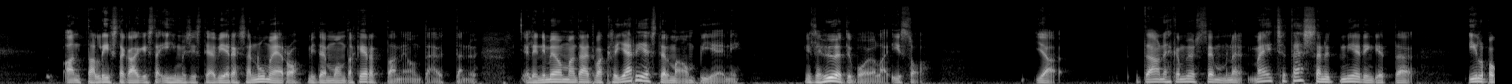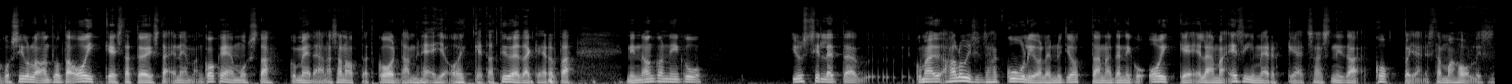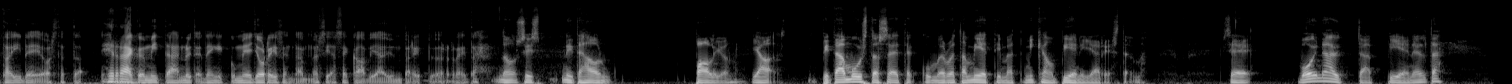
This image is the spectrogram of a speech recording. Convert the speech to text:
antaa lista kaikista ihmisistä ja vieressä numero, miten monta kertaa ne on täyttänyt. Eli nimenomaan tämä, että vaikka se järjestelmä on pieni, niin se hyöty voi olla iso. Ja tämä on ehkä myös semmoinen, mä itse tässä nyt mietinkin, että Ilpo, kun sinulla on tuolta oikeista töistä enemmän kokemusta, kun meidän aina sanottu, että koodaaminen ei ole oikeita työtä kerta, niin onko niinku just sille, että kun mä haluaisin saada kuulijoille nyt ottaa näitä niinku oikea elämä esimerkkejä, että saisi niitä koppeja niistä mahdollisista ideoista, että herääkö mitään nyt etenkin, kun mie jorisen tämmöisiä sekavia ympäripyöreitä? No siis niitähän on paljon, ja pitää muistaa se, että kun me ruvetaan miettimään, että mikä on pieni järjestelmä, se voi näyttää pieneltä,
